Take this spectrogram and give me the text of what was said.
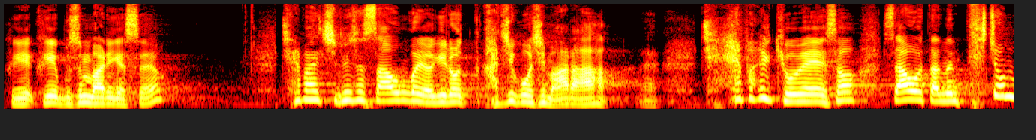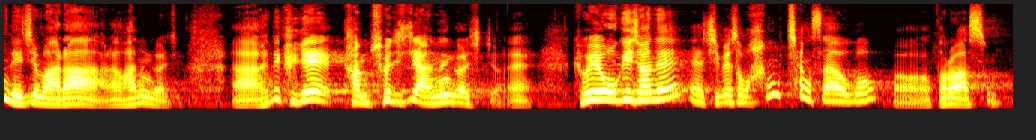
그게 그게 무슨 말이겠어요? 제발 집에서 싸운 거 여기로 가지고 오지 마라. 네. 제발 교회에서 싸웠다는 티 좀 내지 마라라고 하는 거죠. 아 근데 그게 감춰지지 않는 것이죠. 예. 교회 오기 전에 집에서 왕창 싸우고 어, 돌아왔습니다.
